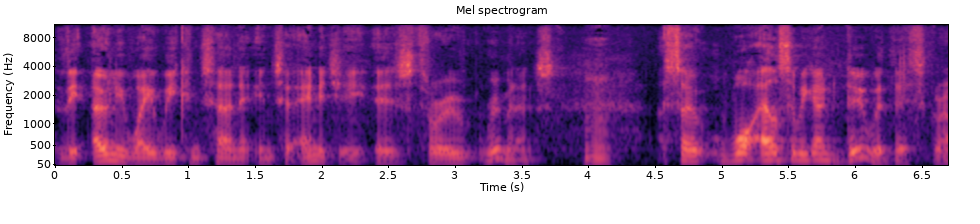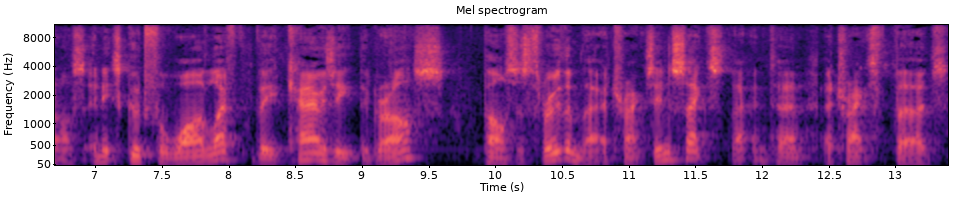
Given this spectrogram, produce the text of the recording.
The only way we can turn it into energy is through ruminants. Hmm. So, what else are we going to do with this grass? And it's good for wildlife. The cows eat the grass, passes through them, that attracts insects, that in turn attracts birds.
